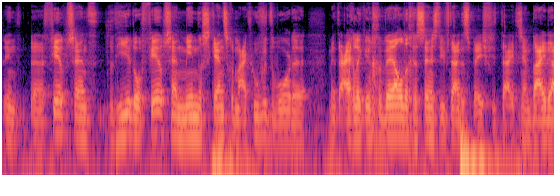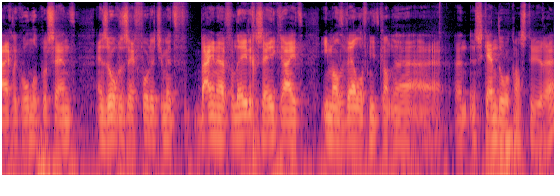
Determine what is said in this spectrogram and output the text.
in, eh 40%, dat hierdoor 40% minder scans gemaakt hoeven te worden. Met eigenlijk een geweldige sensitiviteit en specificiteit. Die zijn beide eigenlijk 100%. En zorgen dus echt voor dat je met bijna volledige zekerheid iemand wel of niet kan, eh, een, een scan door kan sturen. hè.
